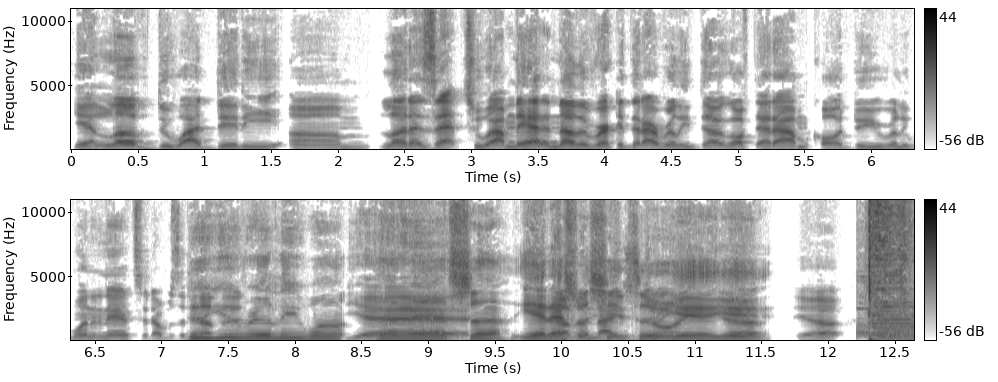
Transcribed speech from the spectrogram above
yeah, love Doo Wa Ditty, um, love that Zapp 2 album. They had another record that I really dug off that album called Do You Really Want an Answer? That was Do another you really want Yeah. an answer? Yeah, that's what nice shit too. joint. Yeah, yeah. Yeah. Yeah.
